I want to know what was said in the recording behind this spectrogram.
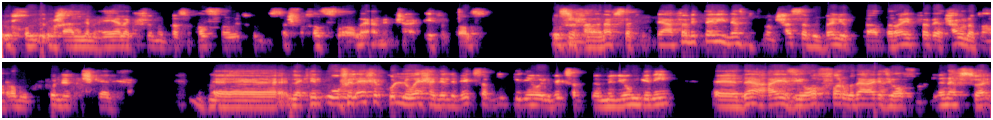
روح خد روح علم عيالك في مدرسة خاصة وادخل مستشفى خاصة واعمل مش عارف إيه في الخاص. واصرف على نفسك وبتاع فبالتالي الناس بتبقى مش حاسه بالفاليو بتاع الضرايب فبيحاولوا يتهربوا بكل الأشكال يعني. آه لكن وفي الآخر كل واحد اللي بيكسب 100 جنيه واللي بيكسب مليون جنيه آه ده عايز يوفر وده عايز يوفر لنفسه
